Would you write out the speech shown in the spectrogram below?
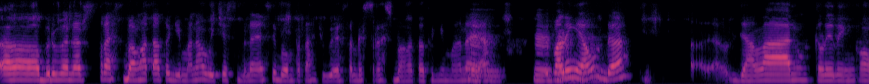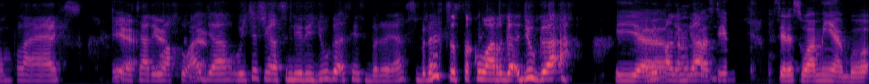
uh, benar-benar stres banget atau gimana which is sebenarnya sih belum pernah juga sampai stres banget atau gimana ya, hmm. ya paling ya hmm, hmm, udah jalan keliling kompleks yeah, ya cari yeah, waktu yeah. aja which is nggak sendiri juga sih sebenarnya sebenarnya sekeluarga juga iya tapi paling nggak pasti pasti ada suami ya Bo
